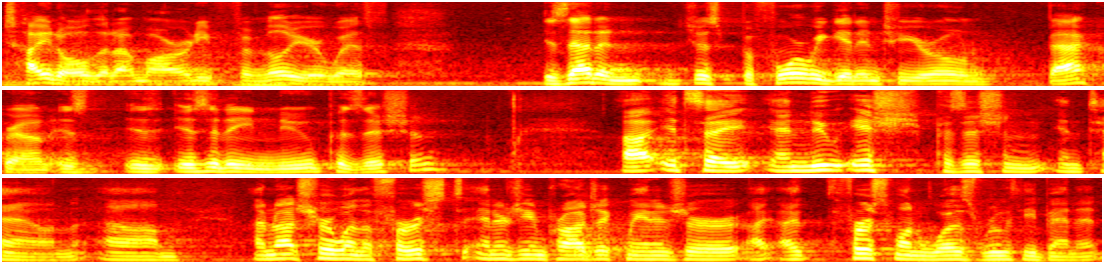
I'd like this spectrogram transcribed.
title that I'm already familiar with. Is that a, just before we get into your own background, is, is, is it a new position? Uh, it's a, a new-ish position in town. Um, I'm not sure when the first energy and project manager, I, I, the first one was Ruthy Bennett,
